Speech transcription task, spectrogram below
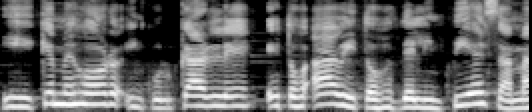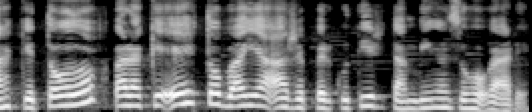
Y qué mejor inculcarle estos hábitos de limpieza más que todo para que esto vaya a repercutir también en sus hogares.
